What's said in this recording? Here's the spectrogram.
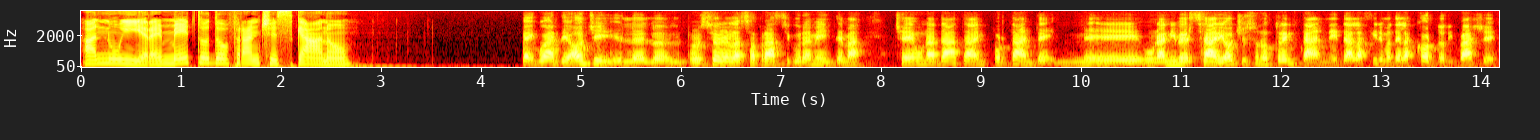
annuire, metodo francescano. Beh, guardi, oggi il, il professore la saprà sicuramente, ma c'è una data importante, eh, un anniversario. Oggi sono 30 anni dalla firma dell'accordo di pace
